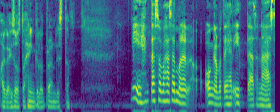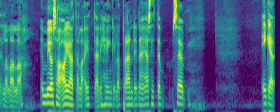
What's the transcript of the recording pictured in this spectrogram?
aika isosta henkilöbrändistä. Niin, tässä on vähän semmoinen ongelma, että eihän itseänsä näe sillä lailla. Emme osaa ajatella itseäni henkilöbrändinä ja sitten se, enkä,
